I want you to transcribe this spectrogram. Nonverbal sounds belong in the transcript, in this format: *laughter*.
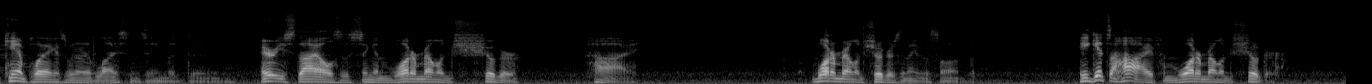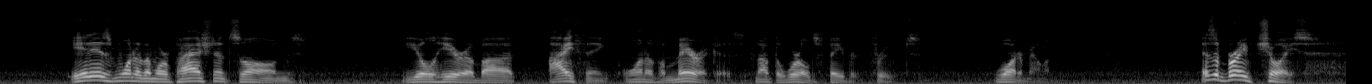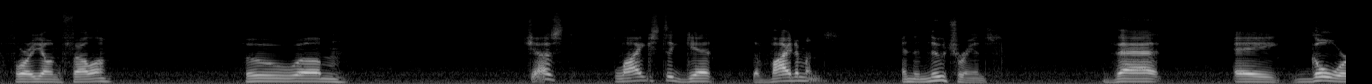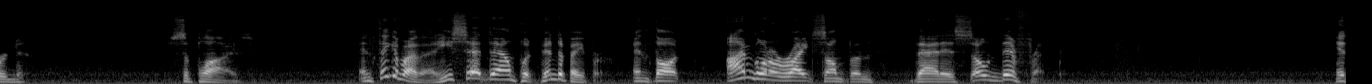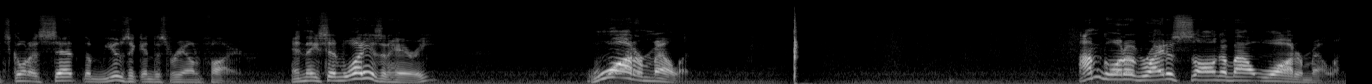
can't play because we don't have licensing, but uh, Harry Styles is singing Watermelon Sugar High. Watermelon Sugar is the name of the song, but he gets a high from watermelon sugar. It is one of the more passionate songs you'll hear about, I think, one of America's, if not the world's favorite fruits watermelon. That's a brave choice for a young fella who um, just likes to get the vitamins and the nutrients that a gourd supplies. And think about that. He sat down, put pen to paper, and thought, I'm going to write something that is so different. It's going to set the music industry on fire. And they said, What is it, Harry? Watermelon. I'm going to write a song about watermelon.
